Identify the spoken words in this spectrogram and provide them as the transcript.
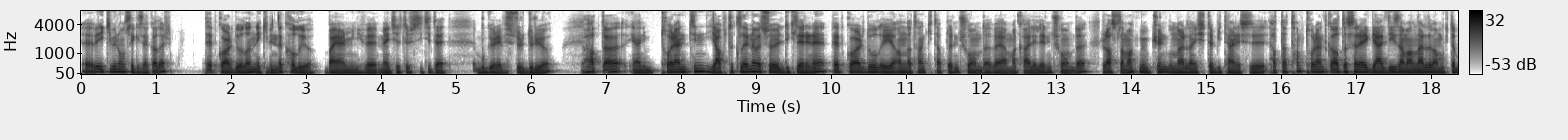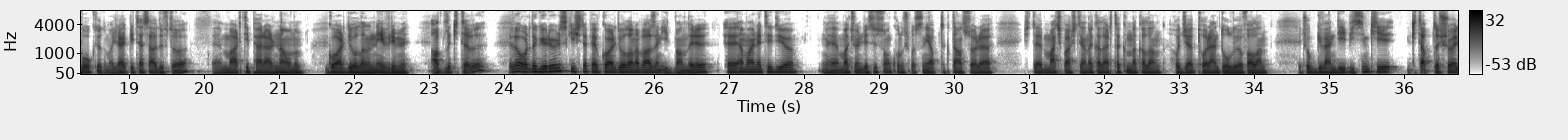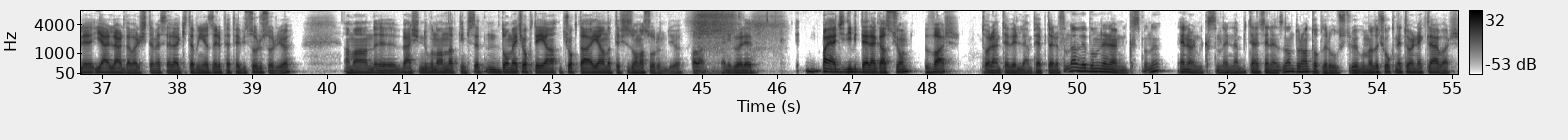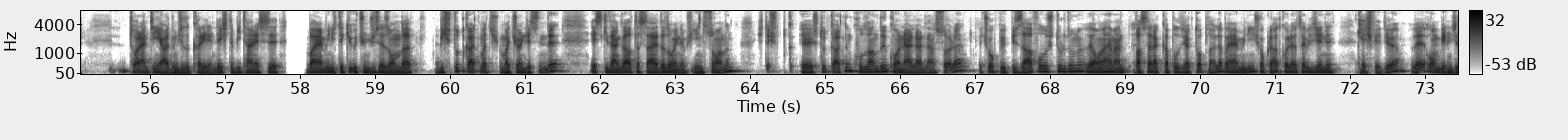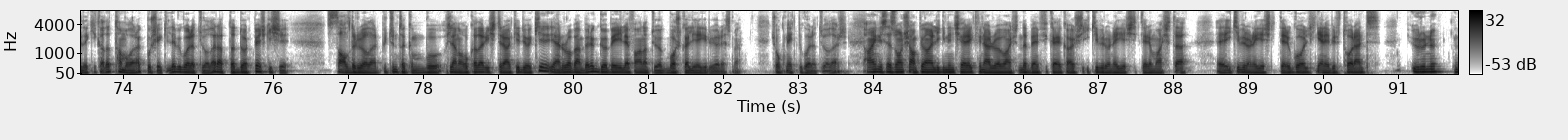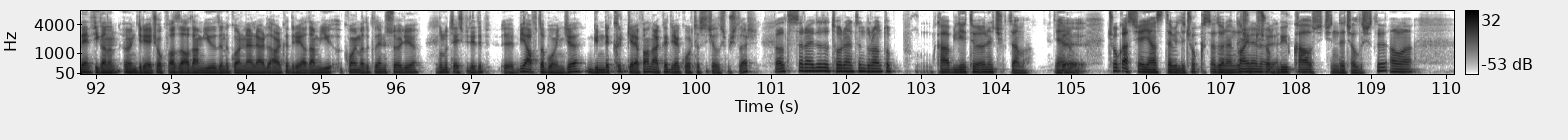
E, ve 2018'e kadar Pep Guardiola'nın ekibinde kalıyor. Bayern Münih ve Manchester City'de bu görevi sürdürüyor. Hatta yani Torrent'in yaptıklarına ve söylediklerine Pep Guardiola'yı anlatan kitapların çoğunda veya makalelerin çoğunda rastlamak mümkün. Bunlardan işte bir tanesi hatta tam Torrent Galatasaray'a geldiği zamanlarda ben bu kitabı okuyordum. Acayip bir tesadüftü o. E, Marty Perarnao'nun Guardiola'nın Evrimi adlı kitabı. Ve orada görüyoruz ki işte Pep Guardiola'na bazen idmanları e, emanet ediyor. E, maç öncesi son konuşmasını yaptıktan sonra işte maç başlayana kadar takımla kalan hoca Torrent oluyor falan. Çok güvendiği bir isim ki kitapta şöyle yerler de var işte mesela kitabın yazarı Pepe bir soru soruyor. Ama e, ben şimdi bunu anlatayım size. Dome çok da çok daha iyi anlatır siz ona sorun diyor falan. Hani böyle bayağı ciddi bir delegasyon var. Torrent'e verilen Pep tarafından ve bunun en önemli kısmını, en önemli kısımlarından bir tanesi en azından duran topları oluşturuyor. Bunda da çok net örnekler var. Torrent'in yardımcılık kariyerinde işte bir tanesi Bayern Münih'teki 3. sezonda bir Stuttgart maçı, maçı öncesinde eskiden Galatasaray'da da oynamış Insoa'nın işte e, Stuttgart'ın kullandığı kornerlerden sonra çok büyük bir zaaf oluşturduğunu ve ona hemen basarak kapılacak toplarla Bayern Münih'in çok rahat gol atabileceğini keşfediyor ve 11. dakikada tam olarak bu şekilde bir gol atıyorlar. Hatta 4-5 kişi saldırıyorlar. Bütün takım bu plana o kadar iştirak ediyor ki yani Robben böyle göbeğiyle falan atıyor. Boş kaleye giriyor resmen. Çok net bir gol atıyorlar. Aynı sezon Şampiyonlar Ligi'nin çeyrek final rövanşında Benfica'ya karşı 2-1 öne geçtikleri maçta 2-1 e, öne geçtikleri gol yine bir torrent ürünü. Benfica'nın ön direğe çok fazla adam yığdığını, kornerlerde arka direğe adam koymadıklarını söylüyor. Bunu tespit edip e, bir hafta boyunca günde 40 kere falan arka direk ortası çalışmışlar. Galatasaray'da da Torrent'in duran top kabiliyeti öne çıktı ama. Yani ee, çok az şey yansıtabildi çok kısa dönemde çünkü öyle. çok büyük kaos içinde çalıştı ama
